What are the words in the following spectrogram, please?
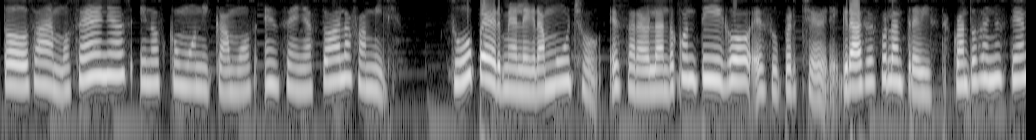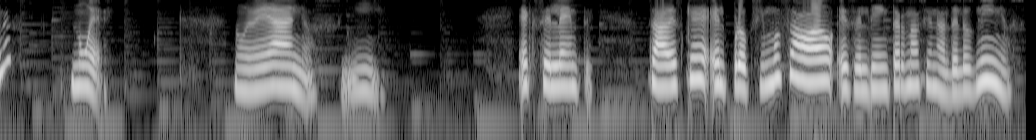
Todos sabemos señas y nos comunicamos en señas toda la familia. Súper, me alegra mucho. Estar hablando contigo es súper chévere. Gracias por la entrevista. ¿Cuántos años tienes? Nueve. Nueve años, sí. Excelente. Sabes que el próximo sábado es el Día Internacional de los Niños.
